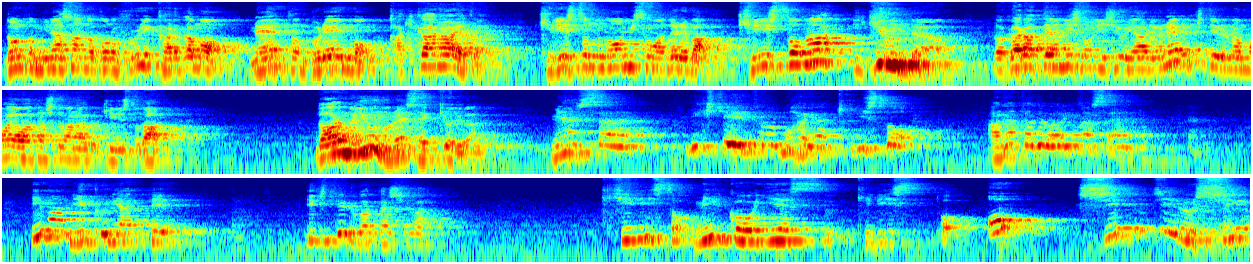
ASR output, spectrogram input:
どんどん皆さんのこの古い体もねその brain も書き換えられてキリストの脳みそが出ればキリストが生きるんだよ。だからガラテヤ2章20にあるよね。生きているのはもはや私ではなくキリストだ。誰も言うのね説教では。皆さん生きているのはもはやキリスト。あなたではありません。今肉にあって生きている私はキリスト御子イエスキリストを信じる信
